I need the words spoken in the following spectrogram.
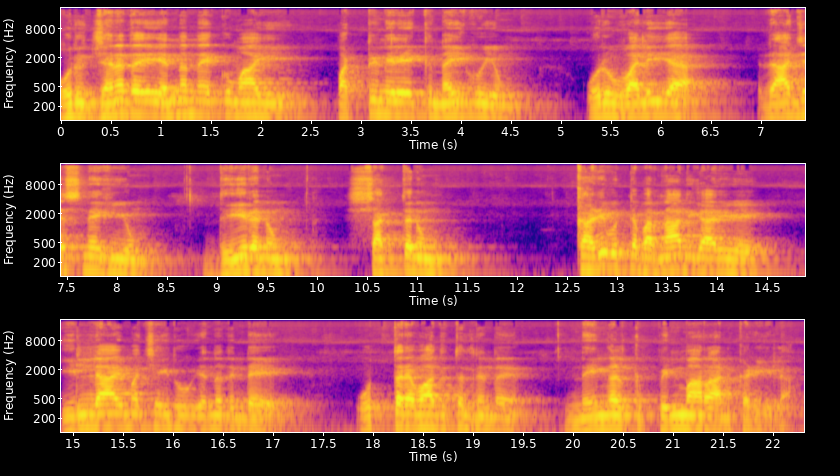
ഒരു ജനതയെ എന്നേക്കുമായി പട്ടിണിയിലേക്ക് നയിക്കുകയും ഒരു വലിയ രാജ്യസ്നേഹിയും ധീരനും ശക്തനും കഴിവുറ്റ ഭരണാധികാരിയെ ഇല്ലായ്മ ചെയ്തു എന്നതിന്റെ ഉത്തരവാദിത്തത്തിൽ നിന്ന് നിങ്ങൾക്ക് പിന്മാറാൻ കഴിയില്ല.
